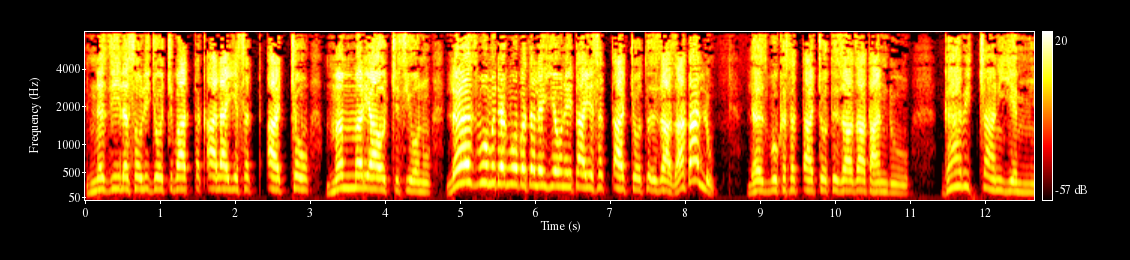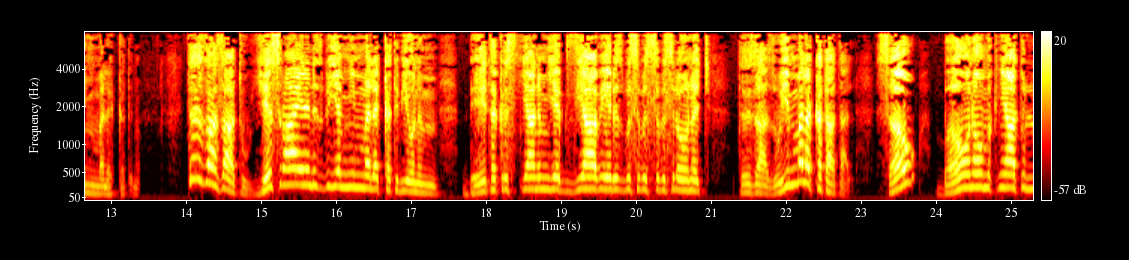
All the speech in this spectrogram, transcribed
እነዚህ ለሰው ልጆች በአጠቃላይ የሰጣቸው መመሪያዎች ሲሆኑ ለሕዝቡም ደግሞ በተለየ ሁኔታ የሰጣቸው ትእዛዛት አሉ። ለሕዝቡ ከሰጣቸው ትእዛዛት አንዱ ጋብቻን የሚመለከት ነው። ትእዛዛቱ የእስራኤልን ሕዝብ የሚመለከት ቢሆንም ቤተ ክርስቲያንም የእግዚአብሔር ሕዝብ ስብስብ ስለሆነች ትእዛዙ ይመለከታታል። ሰው በሆነው ምክንያት ሁሉ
